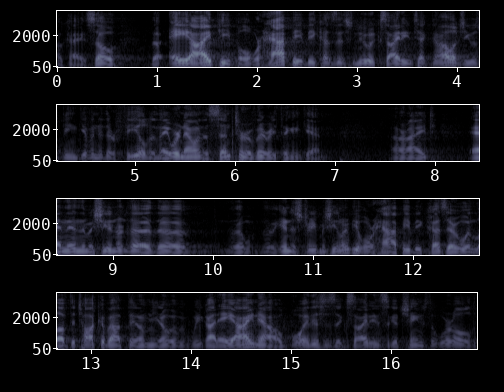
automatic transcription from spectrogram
Okay, so the AI people were happy because this new exciting technology was being given to their field and they were now in the center of everything again. All right? And then the machine, the, the the, the industry machine learning people were happy because everyone loved to talk about them. You know, we got AI now. Boy, this is exciting. This is going to change the world.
